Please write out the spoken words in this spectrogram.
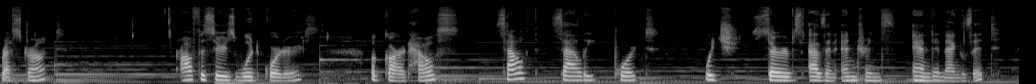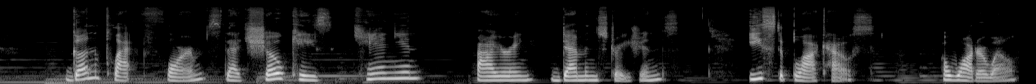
restaurant, Officers Wood Quarters, a guardhouse, South Sally Port, which serves as an entrance and an exit, gun platforms that showcase canyon firing demonstrations, East Blockhouse, a water well,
